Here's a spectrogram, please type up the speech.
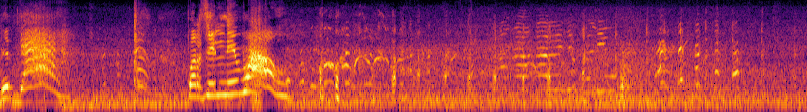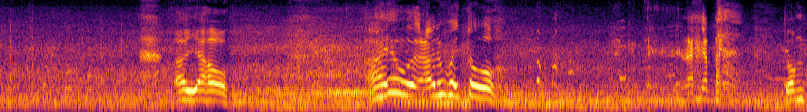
Berta! Parcel ni mo! Ayaw. Ayaw. Ano ba ito? Nakata... Tuwang...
